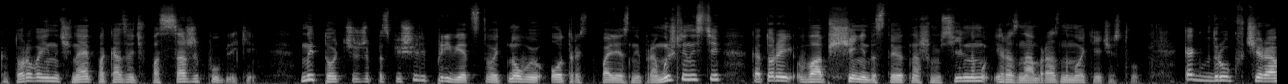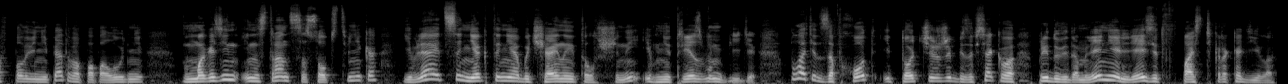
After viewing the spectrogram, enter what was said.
которого и начинает показывать в пассаже публики – мы тотчас же поспешили приветствовать новую отрасль полезной промышленности, которой вообще не достает нашему сильному и разнообразному отечеству. Как вдруг вчера в половине пятого пополудни в магазин иностранца-собственника является некто необычайной толщины и в нетрезвом виде, платит за вход и тотчас же, безо всякого предуведомления, лезет в пасть крокодила,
